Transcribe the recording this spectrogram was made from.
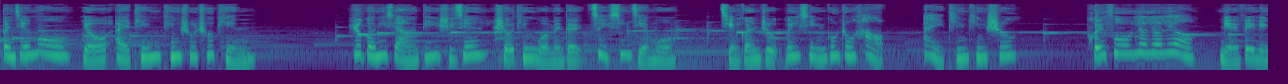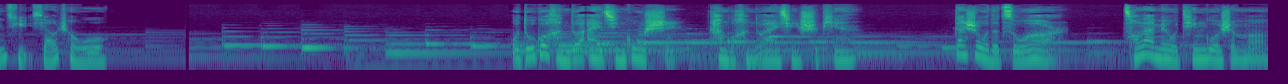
本节目由爱听听书出品。如果你想第一时间收听我们的最新节目，请关注微信公众号“爱听听书”，回复“六六六”免费领取小宠物。我读过很多爱情故事，看过很多爱情诗篇，但是我的左耳从来没有听过什么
